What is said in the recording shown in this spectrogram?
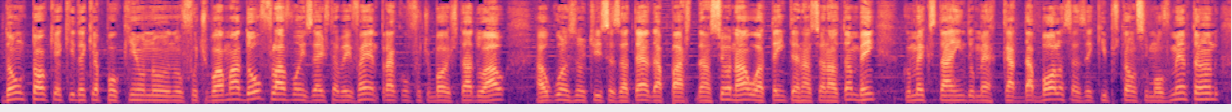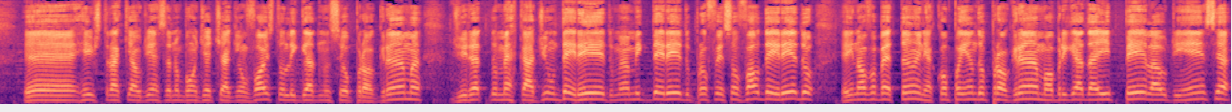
dou um toque aqui daqui a pouquinho no, no, futebol amador. O Flávio Moisés também vai entrar com o futebol estadual, algumas notícias até da parte nacional ou até internacional também, como é que está indo o mercado da bola, se as equipes estão se movimentando. É, registrar aqui a audiência no Bom Dia Tiaguinho Voz, estou ligado no seu programa, direto do Mercadinho Deredo, meu amigo Deredo, professor Valderedo, em Nova Betânia, acompanhando o programa. Obrigado aí pela audiência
